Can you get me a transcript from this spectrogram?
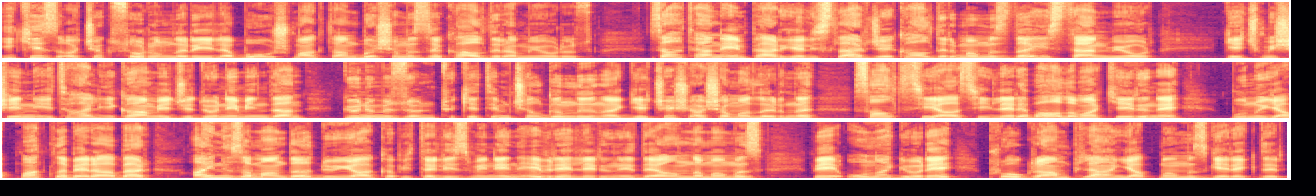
ikiz açık sorunlarıyla boğuşmaktan başımızı kaldıramıyoruz. Zaten emperyalistlerce kaldırmamız da istenmiyor. Geçmişin ithal ikameci döneminden günümüzün tüketim çılgınlığına geçiş aşamalarını salt siyasilere bağlamak yerine bunu yapmakla beraber aynı zamanda dünya kapitalizminin evrelerini de anlamamız ve ona göre program plan yapmamız gerektir.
